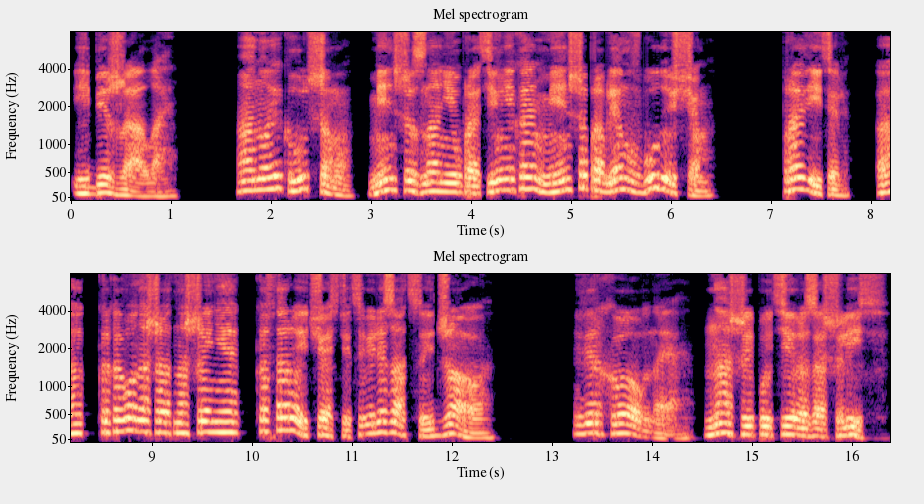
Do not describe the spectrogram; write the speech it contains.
и бежала. Оно и к лучшему. Меньше знаний у противника, меньше проблем в будущем. Правитель, а каково наше отношение ко второй части цивилизации Джао? Верховная, наши пути разошлись.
